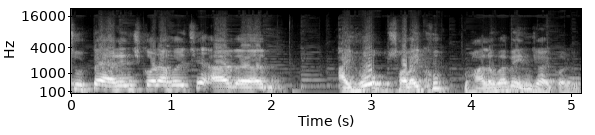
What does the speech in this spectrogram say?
শ্যুটটা অ্যারেঞ্জ করা হয়েছে। আর আই হোপ সবাই খুব ভালোভাবে এনজয় করবে।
